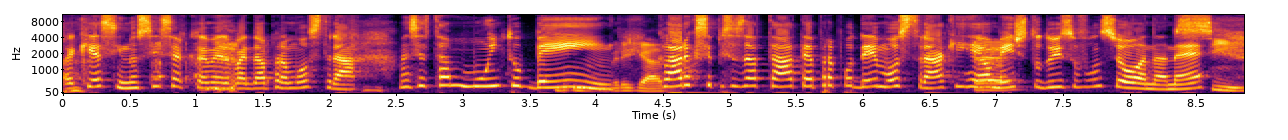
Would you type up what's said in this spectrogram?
É que assim, não sei se a câmera vai dar para mostrar, mas você tá muito bem. Obrigado. Claro que você precisa estar tá até para poder mostrar que realmente é. tudo isso funciona, né? Sim.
